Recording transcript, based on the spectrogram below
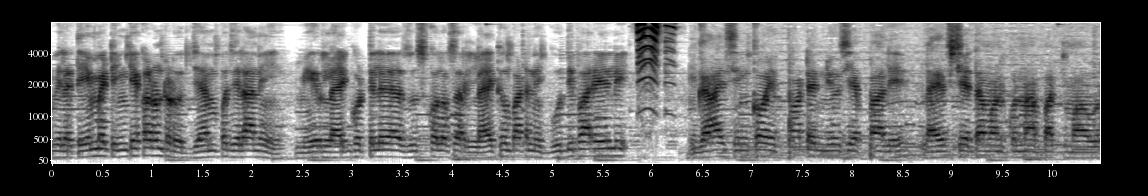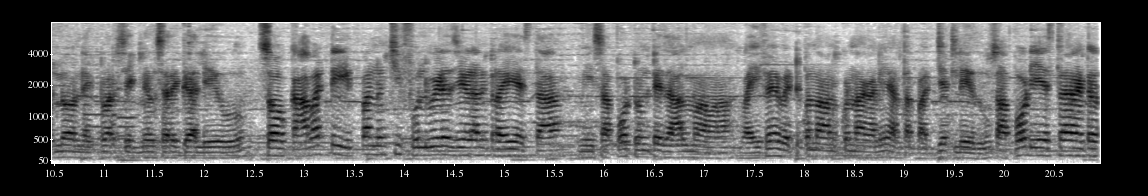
వీళ్ళ టీమ్మేట్ ఇంకెక్కడ ఉంటాడు జంప్ జిలాని. మీరు లైక్ కొట్టలే చూసుకోవాలి ఒకసారి. లైక్ బటన్ గుద్ది పారేయాలి. గాయస్ ఇంకో ఇంపార్టెంట్ న్యూస్ చెప్పాలి. లైవ్ చేద్దాం అనుకున్నా బట్ మా ఊర్లో నెట్వర్క్ సిగ్నల్ సరిగ్గా లేవు. సో కాబట్టి ఇప్పటి నుంచి ఫుల్ వీడియో చేయడానికి ట్రై చేస్తా. మీ సపోర్ట్ ఉంటే చాలు మావా. వైఫై పెట్టుకుందాం అనుకున్నా కానీ అంత బడ్జెట్ లేదు. సపోర్ట్ చేస్తారంటే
